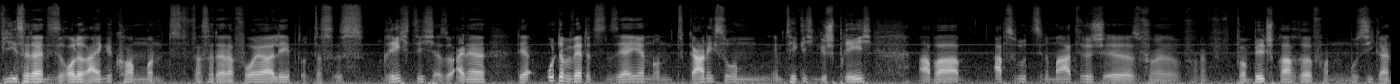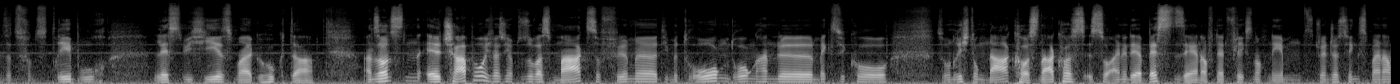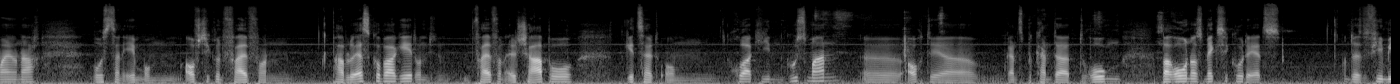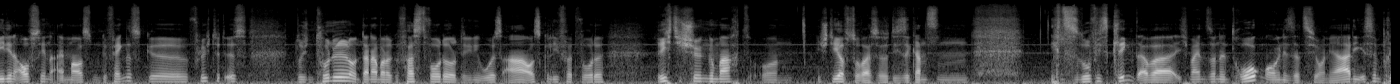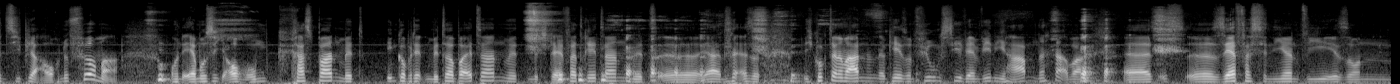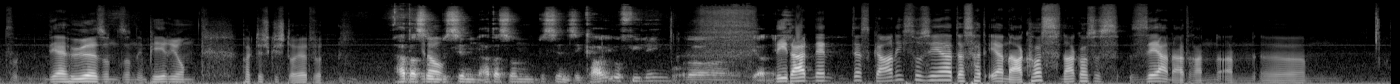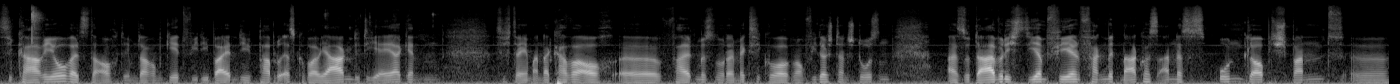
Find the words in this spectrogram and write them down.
Wie ist er da in diese Rolle reingekommen und was hat er da vorher erlebt? Und das ist richtig, also eine der unterbewertetsten Serien und gar nicht so im, im täglichen Gespräch, aber absolut cinematisch, äh, von, von, von Bildsprache, von Musikeinsatz, von Drehbuch lässt mich jedes Mal gehuckt da. Ansonsten El Chapo, ich weiß nicht, ob du sowas magst, so Filme, die mit Drogen, Drogenhandel, Mexiko, so in Richtung Narcos. Narcos ist so eine der besten Serien auf Netflix noch neben Stranger Things meiner Meinung nach, wo es dann eben um Aufstieg und Fall von Pablo Escobar geht und im Fall von El Chapo geht es halt um Joaquin Guzman, äh, auch der ganz bekannter Drogenbaron aus Mexiko, der jetzt unter viel Medienaufsehen einmal aus dem Gefängnis geflüchtet ist, durch einen Tunnel und dann aber noch gefasst wurde und in die USA ausgeliefert wurde. Richtig schön gemacht und ich stehe auf sowas. Also diese ganzen, jetzt so wie es klingt, aber ich meine, so eine Drogenorganisation, ja, die ist im Prinzip ja auch eine Firma. Und er muss sich auch rumkaspern mit inkompetenten Mitarbeitern, mit, mit Stellvertretern, mit, äh, ja, also ich gucke dann immer an, okay, so ein Führungsstil werden wir nie haben, ne? aber äh, es ist äh, sehr faszinierend, wie so ein, so in der Höhe so ein, so ein Imperium praktisch gesteuert wird. Hat das so Genau. ein bisschen, hat das so ein bisschen Sicario-Feeling oder ja nicht? Nee, da nennt das gar nicht so sehr. Das hat eher Narcos. Narcos ist sehr nah dran an ähm, Sicario, weil es da auch eben darum geht, wie die beiden, die Pablo Escobar jagen, die DEA-Agenten, sich da eben undercover auch äh, verhalten müssen oder in Mexiko auf Widerstand stoßen. Also da würde ich dir empfehlen, fang mit Narcos an. Das ist unglaublich spannend. Äh,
